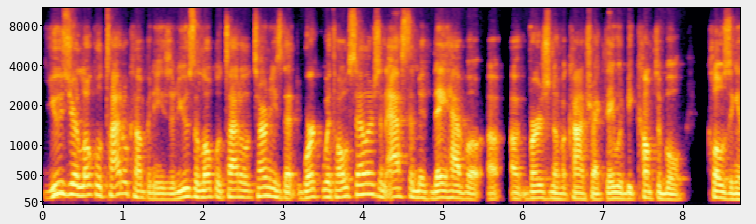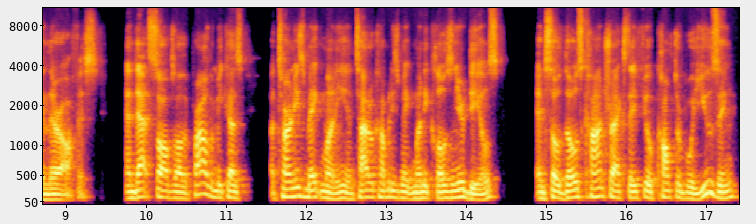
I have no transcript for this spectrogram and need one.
Use your local title companies or use the local title attorneys that work with wholesalers and ask them if they have a, a, a version of a contract they would be comfortable closing in their office and that solves all the problem because attorneys make money and title companies make money closing your deals. And so those contracts they feel comfortable using,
